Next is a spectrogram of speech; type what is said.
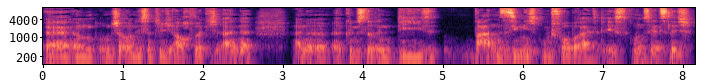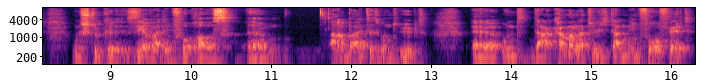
Äh, und, und Joan ist natürlich auch wirklich eine, eine äh, Künstlerin, die wahnsinnig gut vorbereitet ist grundsätzlich und Stücke sehr weit im Voraus ähm, arbeitet und übt. Äh, und da kann man natürlich dann im Vorfeld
